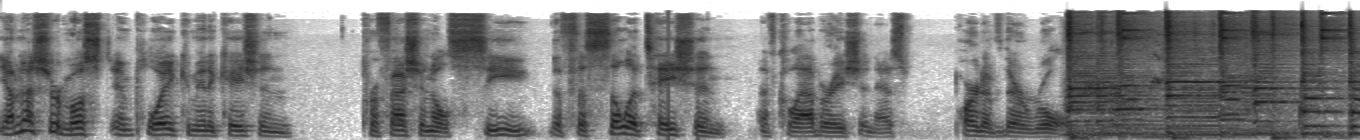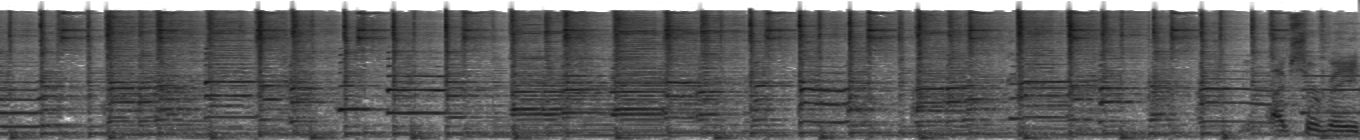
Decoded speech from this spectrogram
Yeah, I'm not sure most employee communication professionals see the facilitation of collaboration as part of their role. I've surveyed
